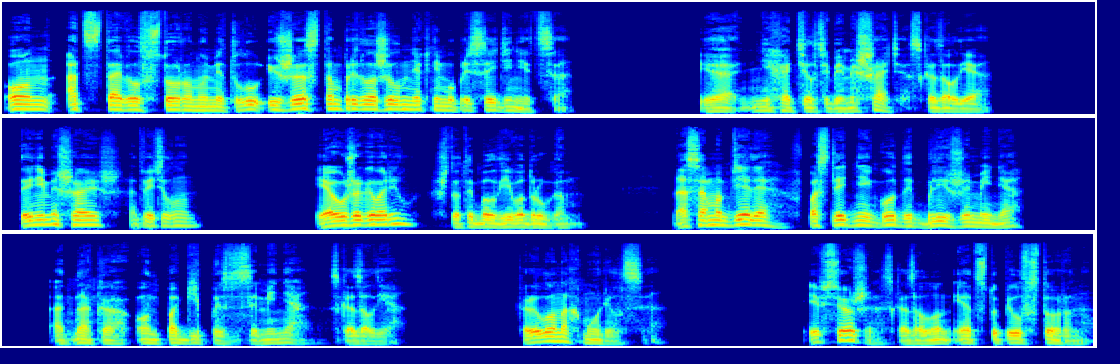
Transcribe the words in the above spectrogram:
Он отставил в сторону метлу и жестом предложил мне к нему присоединиться. «Я не хотел тебе мешать», — сказал я. «Ты не мешаешь», — ответил он. «Я уже говорил, что ты был его другом. На самом деле, в последние годы ближе меня. Однако он погиб из-за меня», — сказал я. Крыло нахмурился. «И все же», — сказал он и отступил в сторону.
